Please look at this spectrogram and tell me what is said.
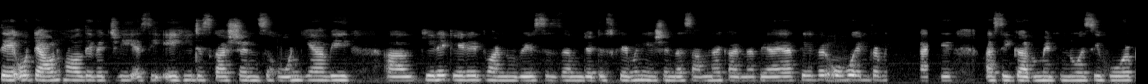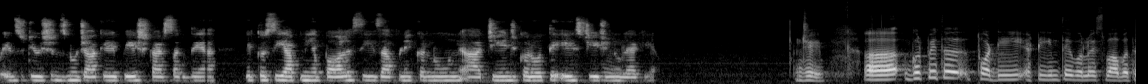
ਤੇ ਉਹ ਟਾਊਨ ਹਾਲ ਦੇ ਵਿੱਚ ਵੀ ਅਸੀਂ ਇਹੀ ਡਿਸਕਸ਼ਨਸ ਹੋਣਗੀਆਂ ਵੀ ਕਿਹੜੇ ਕਿਹੜੇ ਤੁਹਾਨੂੰ ਰੇਸਿਜ਼ਮ ਜਾਂ ਡਿਸਕ੍ਰਿਮੀਨੇਸ਼ਨ ਦਾ ਸਾਹਮਣਾ ਕਰਨਾ ਪਿਆ ਆ ਤੇ ਫਿਰ ਉਹ ਇਨਫੋਰਮੇਸ਼ਨ ਲੈ ਕੇ ਅਸੀਂ ਗਵਰਨਮੈਂਟ ਨੂੰ, ਅਸੀਂ ਹੋਰ ਇੰਸਟੀਟਿਊਸ਼ਨਸ ਨੂੰ ਜਾ ਕੇ ਪੇਸ਼ ਕਰ ਸਕਦੇ ਆ ਕਿ ਤੁਸੀਂ ਆਪਣੀਆਂ ਪਾਲਿਸੀਜ਼ ਆਪਣੇ ਕਾਨੂੰਨ ਚੇਂਜ ਕਰੋ ਤੇ ਇਸ ਚੀਜ਼ ਨੂੰ ਲੈ ਕੇ ਆਓ। ਜੀ। ਗੁਰਪ੍ਰੀਤ ਤੁਹਾਡੀ ਟੀਮ ਤੇ ਵੱਲੋਂ ਇਸ ਬਾਬਤ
